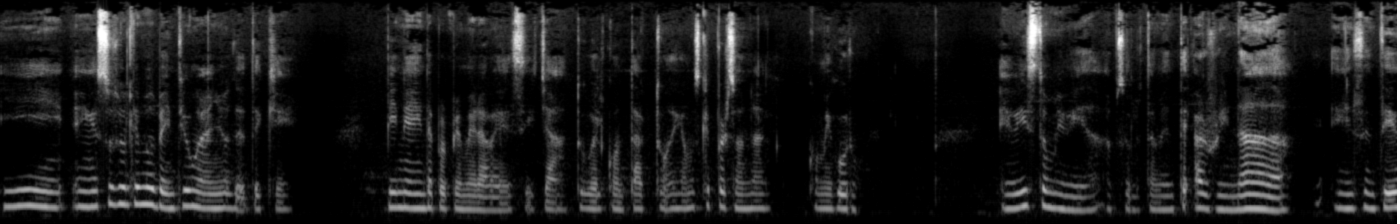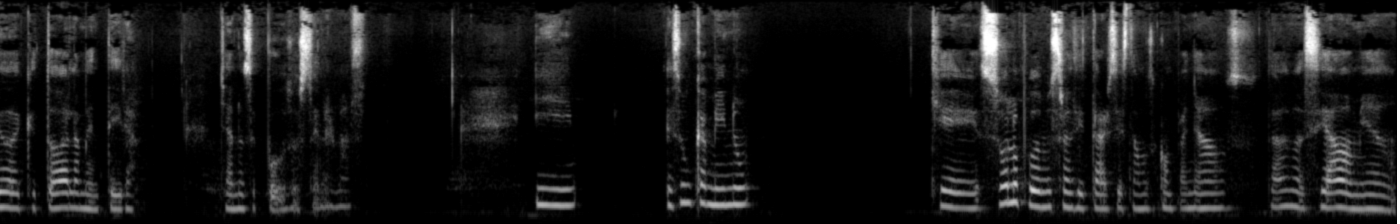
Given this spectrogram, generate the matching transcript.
Y en estos últimos 21 años, desde que vine a India por primera vez y ya tuve el contacto, digamos que personal, con mi guru, he visto mi vida absolutamente arruinada en el sentido de que toda la mentira ya no se pudo sostener más. Y es un camino que solo podemos transitar si estamos acompañados. Da demasiado miedo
